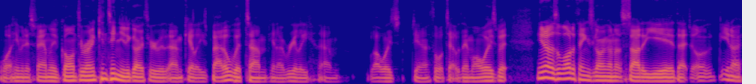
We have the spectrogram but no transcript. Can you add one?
what him and his family have gone through and continue to go through with um, Kelly's battle. But um, you know, really, um, always you know thoughts out with them always. But you know, there's a lot of things going on at the start of the year that uh, you know.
